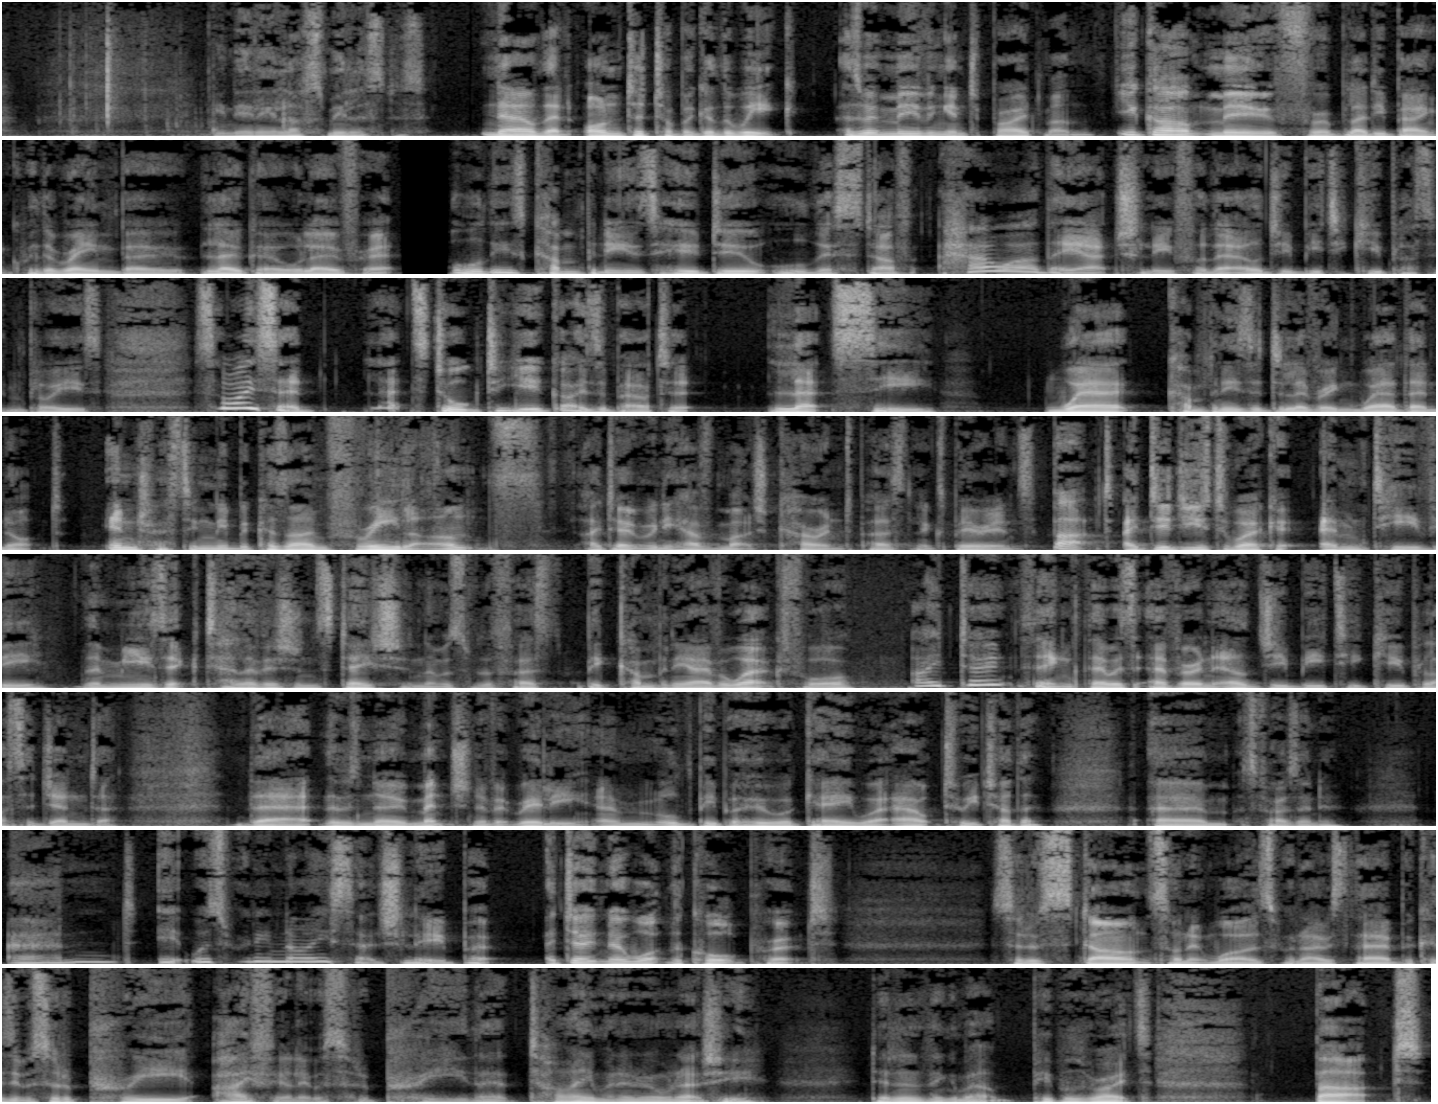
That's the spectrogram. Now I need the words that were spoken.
You nearly lost me, listeners. Now then, on to topic of the week. As we're moving into Pride Month, you can't move for a bloody bank with a rainbow logo all over it. All these companies who do all this stuff, how are they actually for their LGBTQ plus employees? So I said, let's talk to you guys about it. Let's see where companies are delivering, where they're not. Interestingly, because I'm freelance, I don't really have much current personal experience. But I did used to work at MTV, the music television station. That was the first big company I ever worked for. I don't think there was ever an LGBTQ plus agenda there. There was no mention of it really. Um, all the people who were gay were out to each other, um, as far as I know. And it was really nice actually. But I don't know what the corporate sort of stance on it was when I was there because it was sort of pre, I feel it was sort of pre that time when everyone actually did anything about people's rights. But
